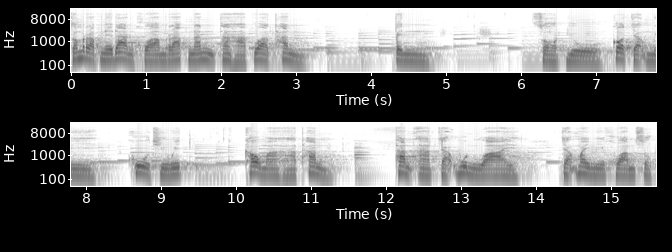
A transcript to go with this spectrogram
สำหรับในด้านความรักนั้นถ้าหากว่าท่าน เป็นโสดอยู่ก็จะมีคู่ชีวิต เข้ามาหาท่าน ท่านอาจจะวุ่นวาย จะไม่มีความสุข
